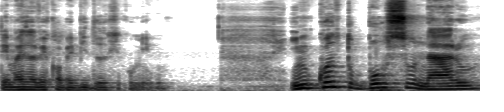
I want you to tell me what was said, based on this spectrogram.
tem mais a ver com a bebida do que comigo. Enquanto Bolsonaro,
